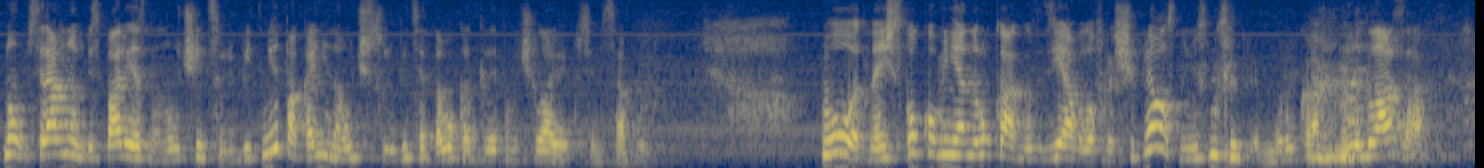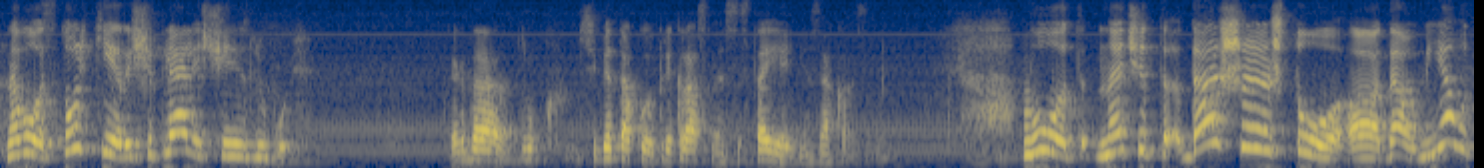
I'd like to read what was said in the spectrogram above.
Но все равно бесполезно научиться любить мир, пока не научишься любить одного конкретного человека всем собой. Вот, значит, сколько у меня на руках дьяволов расщеплялось, ну не в смысле прям на руках, но на глазах. Ну вот, столько расщеплялись через любовь, когда вдруг себе такое прекрасное состояние заказывали. Вот, значит, дальше что? А, да, у меня вот,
